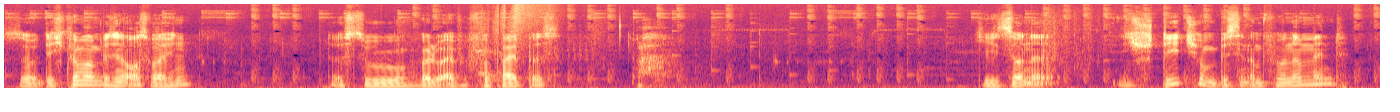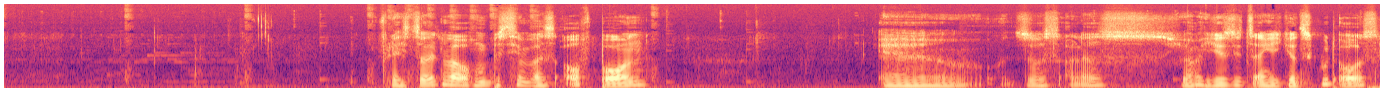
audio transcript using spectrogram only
So, dich können wir ein bisschen ausweichen. Dass du, weil du einfach verpeilt bist. Ach. Die Sonne, die steht schon ein bisschen am Firmament. Vielleicht sollten wir auch ein bisschen was aufbauen. Äh, so ist alles... Ja, hier sieht es eigentlich ganz gut aus.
